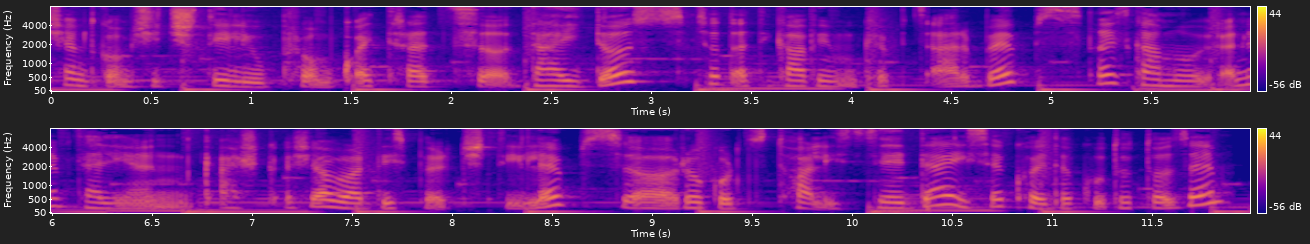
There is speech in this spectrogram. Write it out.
შემდგომში ჭრილი უფრო მკვეთრად დაიდოს, ცოტათი გავიმუქებ წარბებს. დღეს გამოვიყენებ ძალიან კაშკაშა ვარდისფერ ჭრილებს, როგორც თვალის ზედა, ისე ქვედა ქუთუთოზე.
